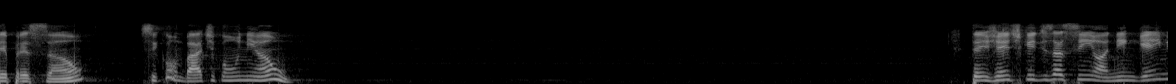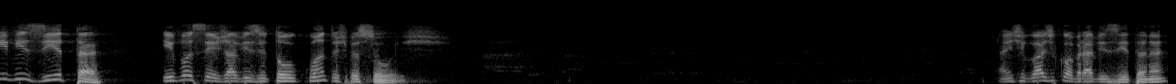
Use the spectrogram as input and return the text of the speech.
Depressão se combate com união. Tem gente que diz assim, ó, ninguém me visita. E você já visitou quantas pessoas? A gente gosta de cobrar visita, né?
